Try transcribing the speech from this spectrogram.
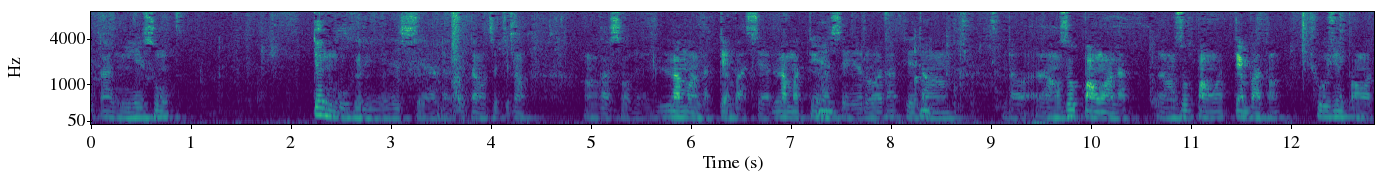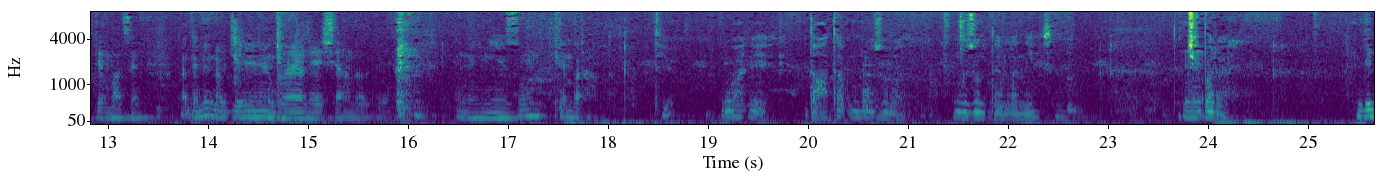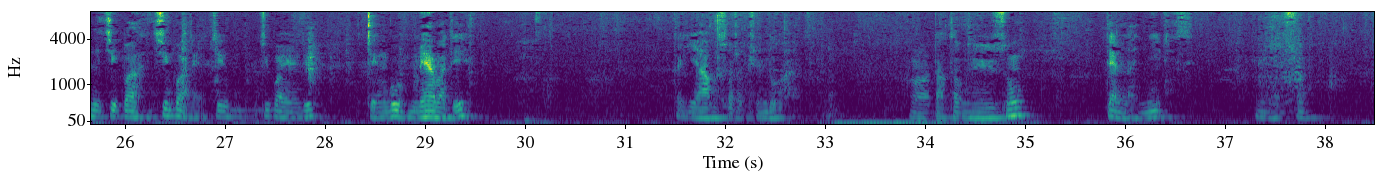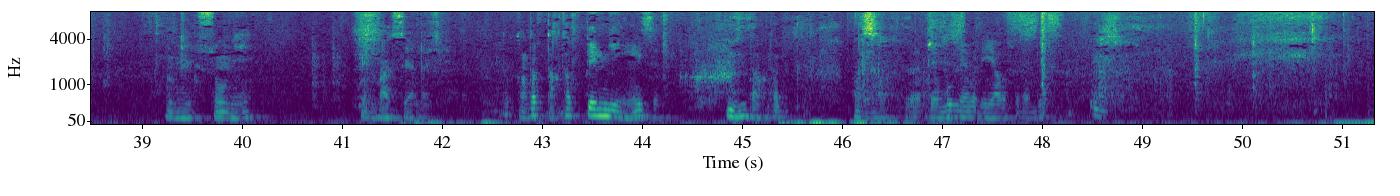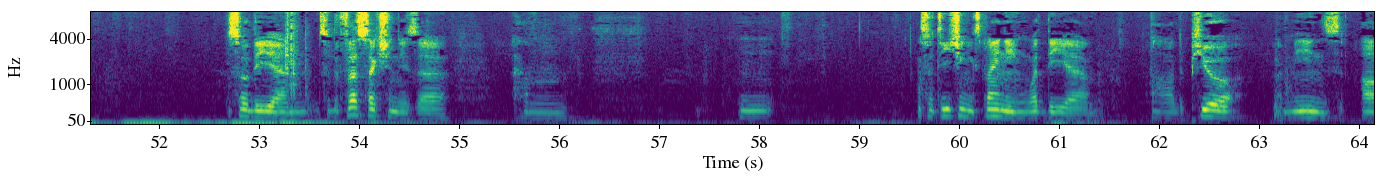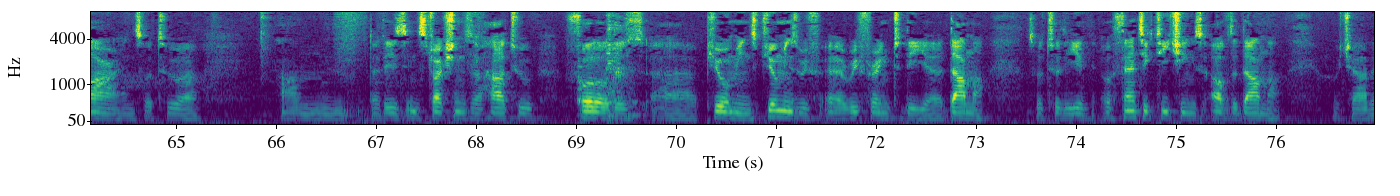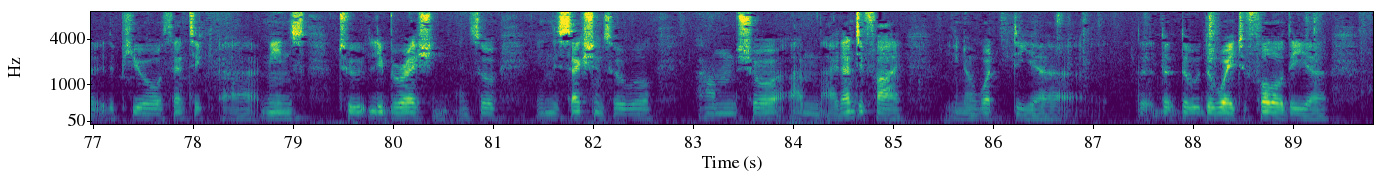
ta nye zung ten gu kiri siya la tang su chi tang nga so lama la tenpa siya lama tenpa siya rwa ta te tang rangzo pangwa la rangzo pangwa tenpa tang chujin pangwa tenpa siya ta teni no jin gu kiri siya la nye zung tenpa ra wani 다다 무슨 무슨 때라니 지바라 근데 지바 지바래 지 지바야지 정부 매바디 딱 야고 서로 준도 아 다다 무슨 때라니 무슨 무슨이 땡바세라지 간다 딱다 땡기니 있어 딱다 맞아 정부 매바디 야고 서로 So the um, so the first section is uh, um, mm, so teaching explaining what the um, uh, the pure means are, and so to uh, um, that is instructions of how to follow those uh, pure means. Pure means ref- uh, referring to the uh, Dharma, so to the authentic teachings of the Dharma, which are the, the pure authentic uh, means to liberation. And so in this section, so we'll um, sure um, identify, you know, what the, uh, the, the the way to follow the uh,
